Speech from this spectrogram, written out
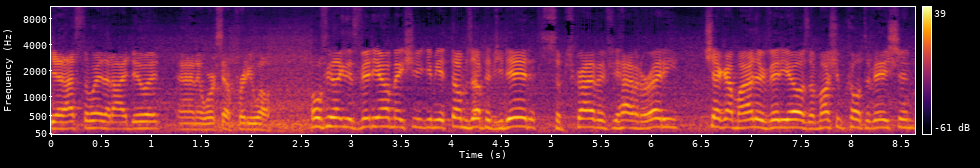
yeah, that's the way that I do it and it works out pretty well. Hope you like this video. Make sure you give me a thumbs up if you did. Subscribe if you haven't already. Check out my other videos on mushroom cultivation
